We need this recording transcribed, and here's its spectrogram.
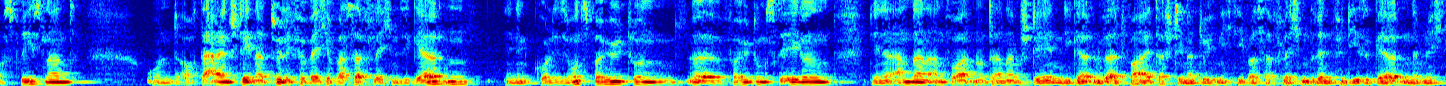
Ostfriesland. Und auch darin steht natürlich, für welche Wasserflächen sie gelten in den Kollisionsverhütungsregeln, äh, die in den anderen Antworten unter anderem stehen, die gelten weltweit. Da stehen natürlich nicht die Wasserflächen drin, für diese gelten, nämlich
